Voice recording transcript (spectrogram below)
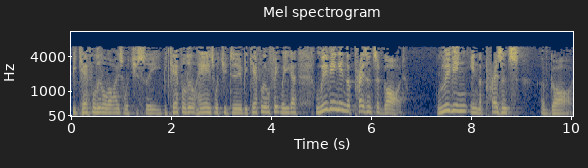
be careful little eyes what you see, be careful little hands what you do, be careful little feet where you go. Living in the presence of God. Living in the presence of God.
